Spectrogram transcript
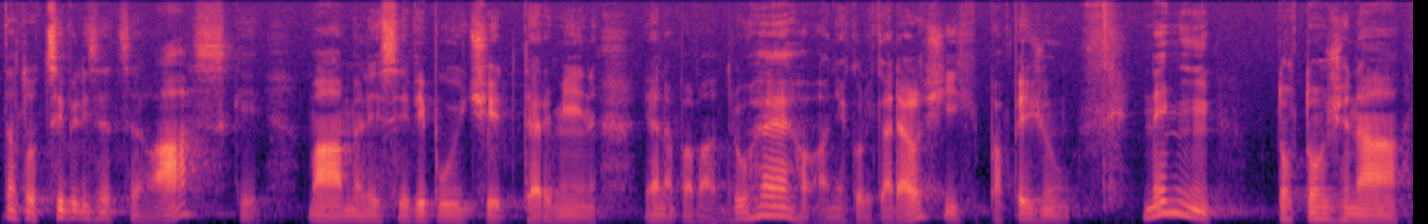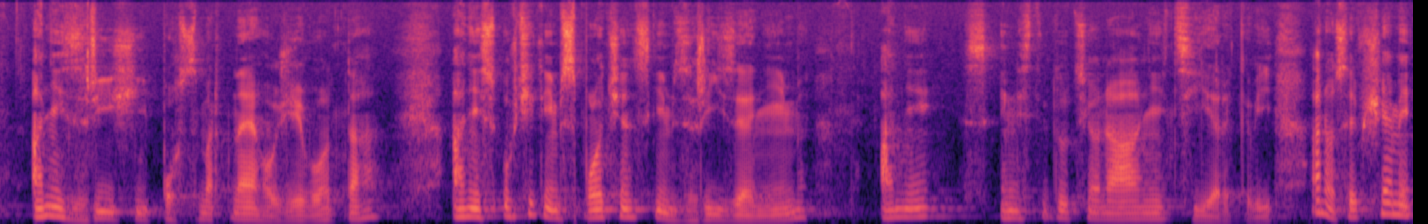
Tato civilizace lásky, máme-li si vypůjčit termín Jana Pavla II. a několika dalších papežů, není totožná ani s říší posmrtného života, ani s určitým společenským zřízením, ani s institucionální církví. Ano, se všemi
